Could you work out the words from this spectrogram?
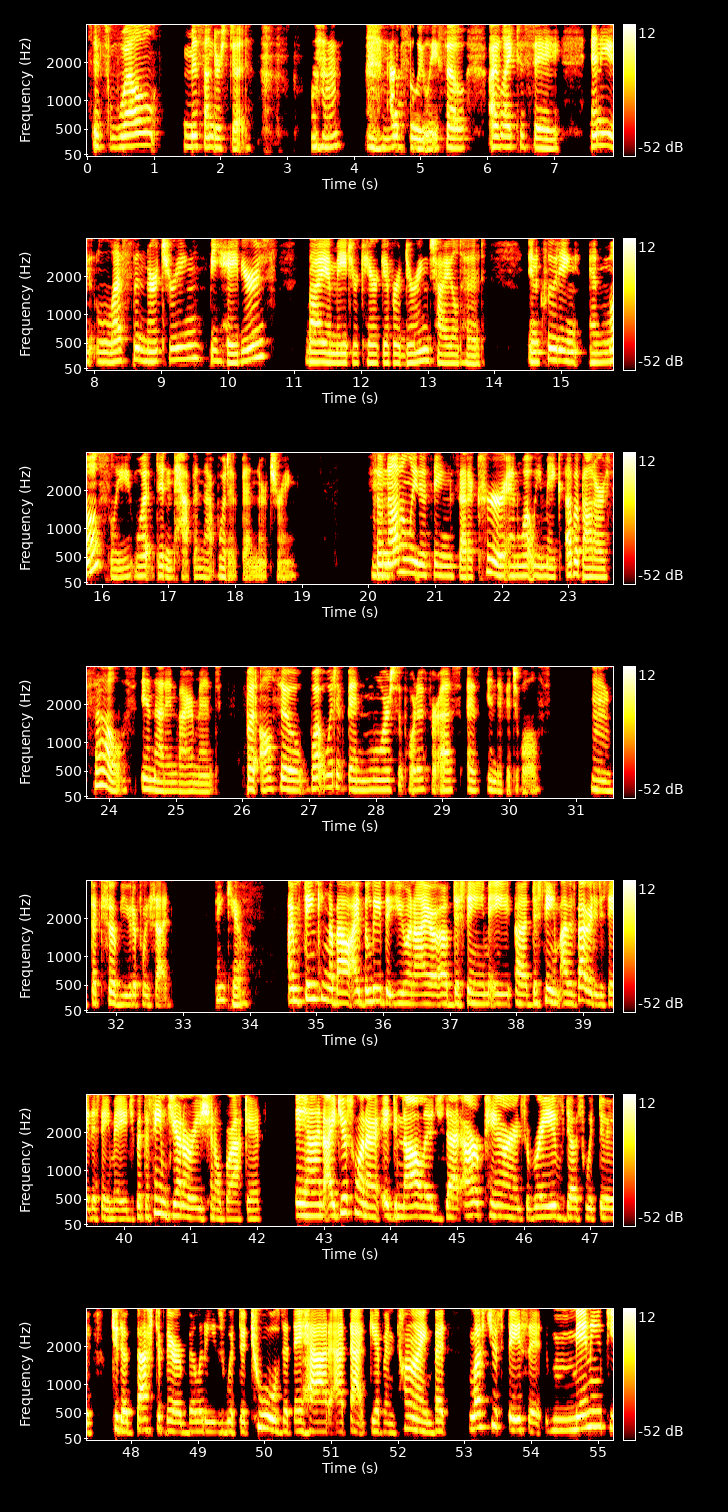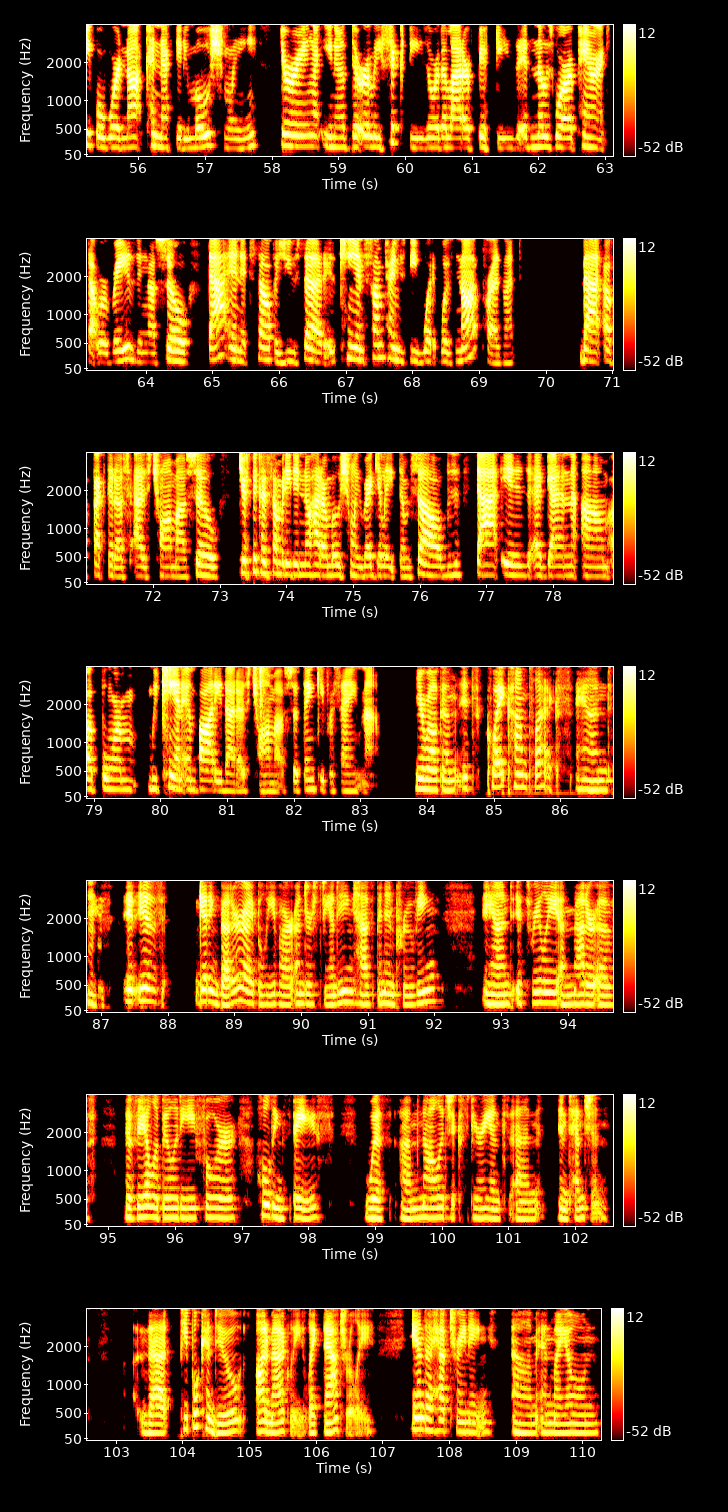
It's well misunderstood. Mm-hmm. Mm-hmm. Absolutely. So I like to say any less than nurturing behaviors by a major caregiver during childhood including and mostly what didn't happen that would have been nurturing. So, mm-hmm. not only the things that occur and what we make up about ourselves in that environment, but also what would have been more supportive for us as individuals. Mm, that's so beautifully said. Thank you. I'm thinking about. I believe that you and I are of the same age. Uh, the same. I was about ready to say the same age, but the same generational bracket. And I just want to acknowledge that our parents raised us with the to the best of their abilities with the tools that they had at that given time. But let's just face it, many people were not connected emotionally during, you know, the early 60s or the latter 50s. And those were our parents that were raising us. So that in itself, as you said, it can sometimes be what was not present that affected us as trauma. So just because somebody didn't know how to emotionally regulate themselves, that is again um, a form we can't embody that as trauma. So thank you for saying that. You're welcome. It's quite complex and mm-hmm. it is getting better. I believe our understanding has been improving. And it's really a matter of availability for holding space with um, knowledge, experience, and intention that people can do automatically, like naturally. And I have training um, and my own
